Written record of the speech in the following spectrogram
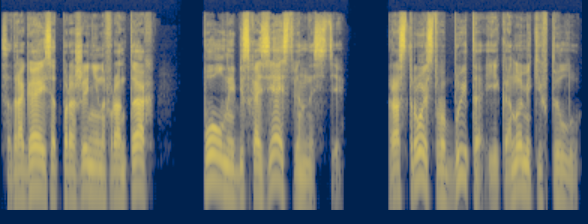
содрогаясь от поражений на фронтах, полной бесхозяйственности, расстройства быта и экономики в тылу.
